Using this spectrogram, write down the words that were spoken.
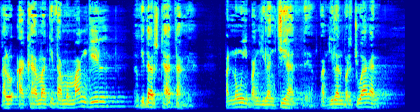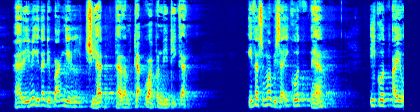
kalau agama kita memanggil, kita harus datang ya. Penuhi panggilan jihad, ya. panggilan perjuangan. Hari ini kita dipanggil jihad dalam dakwah pendidikan. Kita semua bisa ikut ya. Ikut ayo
